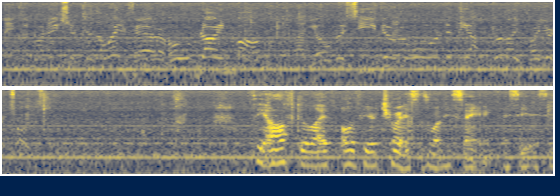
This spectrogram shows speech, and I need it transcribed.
Make a donation to the welfare of old blind Bob, and you'll receive your reward in the afterlife for your choice. The afterlife of your choice is what he's saying. I see, I see.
